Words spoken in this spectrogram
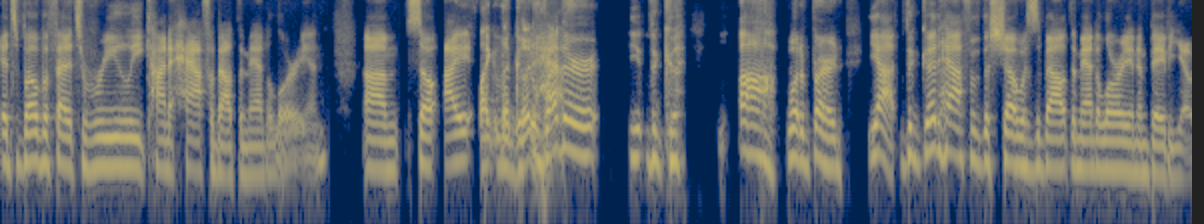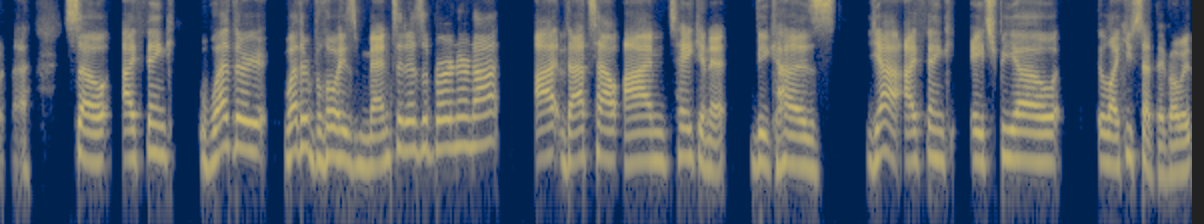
it's Boba Fett, it's really kind of half about the Mandalorian. Um, so I Like the good half. the good ah what a bird yeah the good half of the show was about the mandalorian and baby yoda so i think whether whether Bloys meant it as a burn or not i that's how i'm taking it because yeah i think hbo like you said they've always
